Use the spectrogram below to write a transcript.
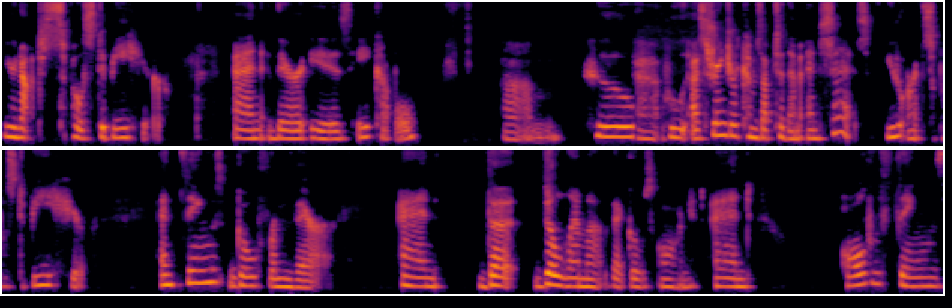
You're Not Supposed to Be Here. And there is a couple um, who, uh, who a stranger comes up to them and says, You aren't supposed to be here. And things go from there. And the dilemma that goes on, and all the things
